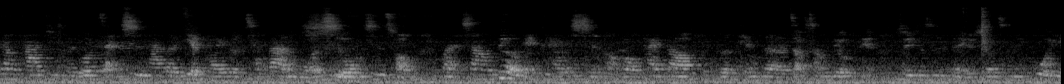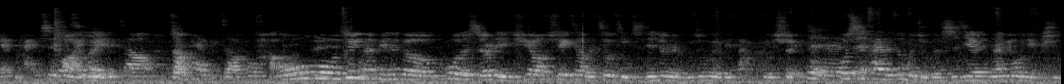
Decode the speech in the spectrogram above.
让它就是能够展示它的夜拍的强大的模式，我们是从晚上六点开始，然后拍到隔天的早上六点，所以就是等于说是过夜拍，所以就是会比较状态比较不好。哦，所以难免那个过了十二点需要睡觉的就寝时间，就忍不住会有点打瞌睡。对，或是拍了这么久的时间，难免会有点疲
